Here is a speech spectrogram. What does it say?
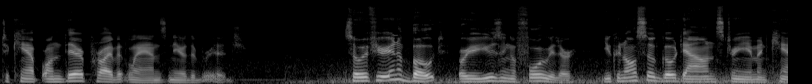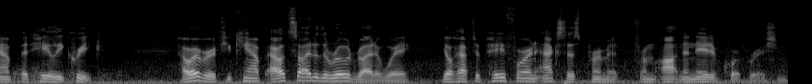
to camp on their private lands near the bridge. So if you're in a boat or you're using a four-wheeler, you can also go downstream and camp at Haley Creek. However, if you camp outside of the road right of way, you'll have to pay for an access permit from Ahtna Native Corporation.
